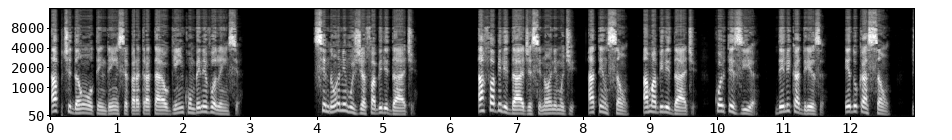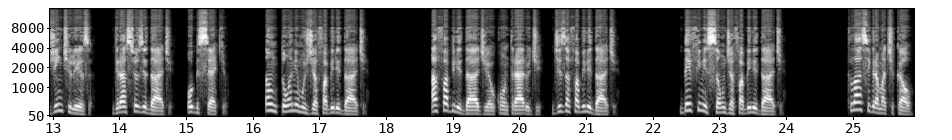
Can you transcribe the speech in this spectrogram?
Aptidão ou tendência para tratar alguém com benevolência. Sinônimos de afabilidade. Afabilidade é sinônimo de atenção, amabilidade, cortesia, delicadeza, educação, gentileza, graciosidade, obsequio. Antônimos de afabilidade. Afabilidade é o contrário de desafabilidade. Definição de afabilidade. Classe gramatical,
